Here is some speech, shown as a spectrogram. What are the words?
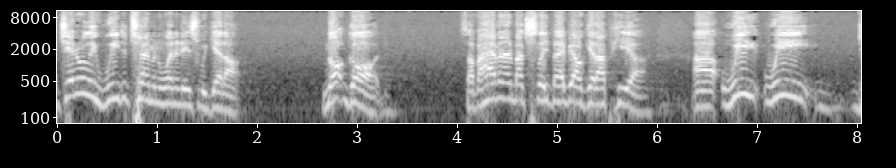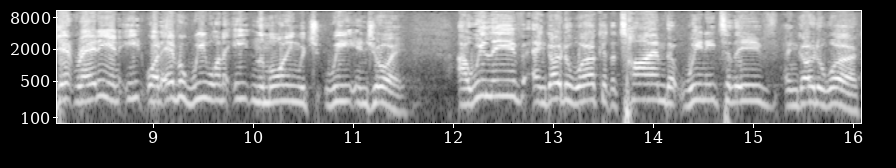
generally we determine when it is we get up, not God. So if I haven't had much sleep, maybe I'll get up here. Uh, we, we get ready and eat whatever we want to eat in the morning, which we enjoy. Uh, we leave and go to work at the time that we need to leave and go to work.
